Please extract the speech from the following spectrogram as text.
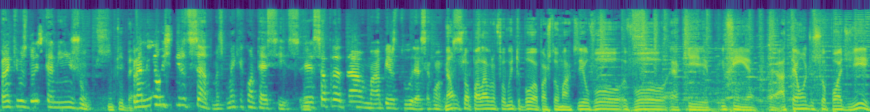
para que os dois caminhem juntos. Muito bem. Para mim é o Espírito Santo, mas como é que acontece isso? É só para dar uma abertura a essa conversa. Não, sua palavra foi muito boa, pastor Marcos, e eu vou, eu vou aqui, enfim, é, é, até onde o senhor pode ir,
